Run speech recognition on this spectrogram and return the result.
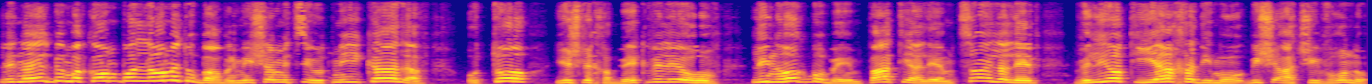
לנהל במקום בו לא מדובר במי שהמציאות מעיקה עליו. אותו יש לחבק ולאהוב, לנהוג בו באמפתיה, לאמצוא אל הלב, ולהיות יחד עמו בשעת שברונו.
